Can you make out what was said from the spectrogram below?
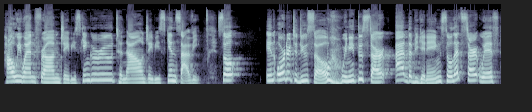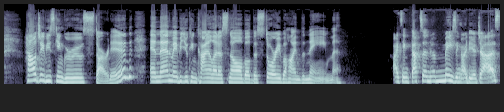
how we went from JB Skin Guru to now JB Skin Sävvi. So in order to do so, we need to start at the beginning. So let's start with how JB Skin Guru started and then maybe you can kind of let us know about the story behind the name. I think that's an amazing idea, Jazz.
